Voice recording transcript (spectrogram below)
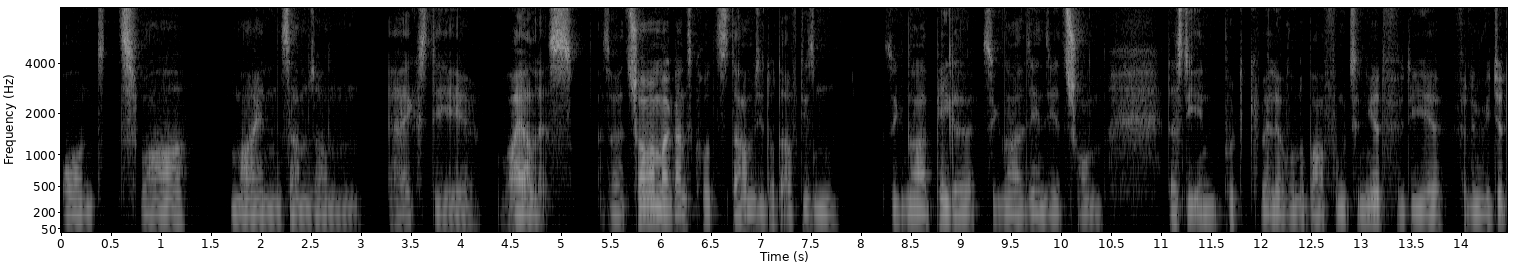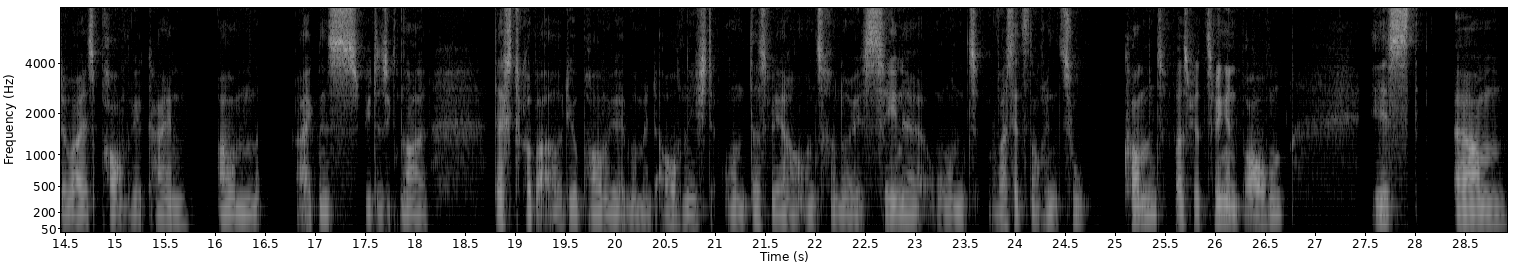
Und zwar mein Samsung RXD Wireless. Also jetzt schauen wir mal ganz kurz, da haben Sie dort auf diesem Signal, Pegelsignal sehen Sie jetzt schon, dass die Inputquelle wunderbar funktioniert. Für, die, für den Videodevice brauchen wir kein ähm, eigenes Videosignal. Desktop-Audio brauchen wir im Moment auch nicht und das wäre unsere neue Szene. Und was jetzt noch hinzukommt, was wir zwingend brauchen, ist, ähm,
